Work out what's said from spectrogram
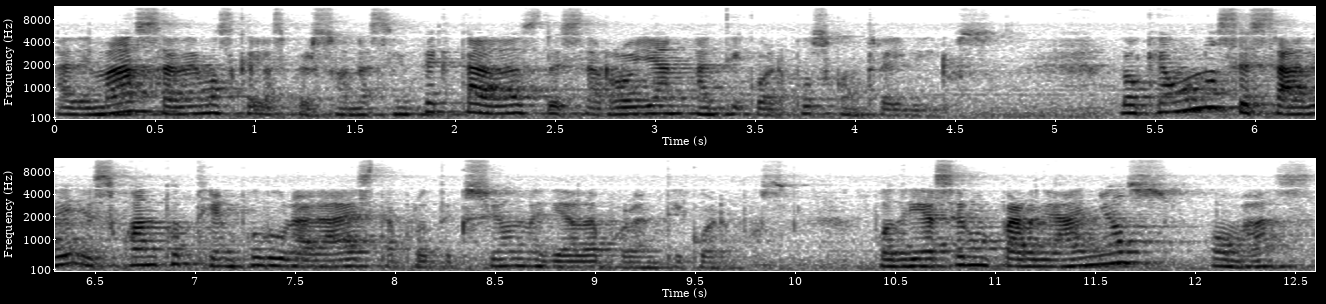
Además, sabemos que las personas infectadas desarrollan anticuerpos contra el virus. Lo que aún no se sabe es cuánto tiempo durará esta protección mediada por anticuerpos. Podría ser un par de años o más.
